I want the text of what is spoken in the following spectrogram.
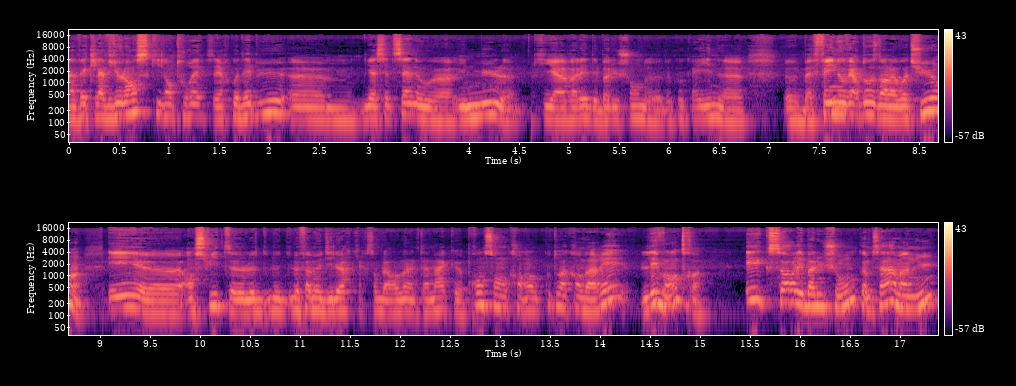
avec la violence qui l'entourait. C'est-à-dire qu'au début, euh, il y a cette scène où euh, une mule qui a avalé des baluchons de, de cocaïne euh, bah, fait une overdose dans la voiture, et ensuite le, le- le fameux dealer qui ressemble à Romain Tamac prend son cran- couteau à cran d'arrêt, les ventre, et sort les baluchons comme ça à main nue,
